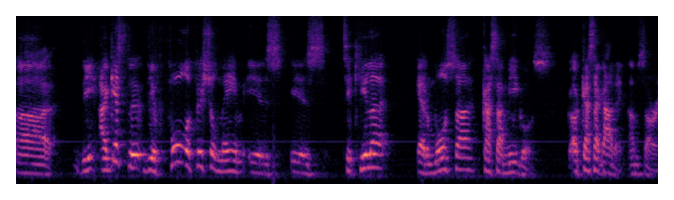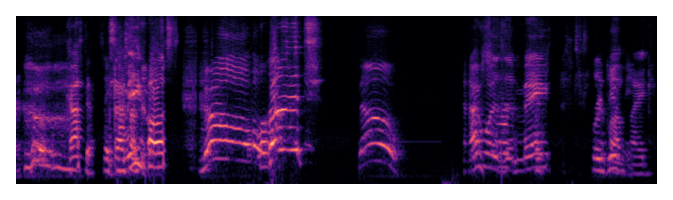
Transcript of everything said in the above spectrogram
Uh, the I guess the, the full official name is is Tequila Hermosa Casamigos. Uh, Casagave, I'm sorry. Say Casa- Amigos. No, What? no. That I'm was sorry. a major Forgive up, me. Mike.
